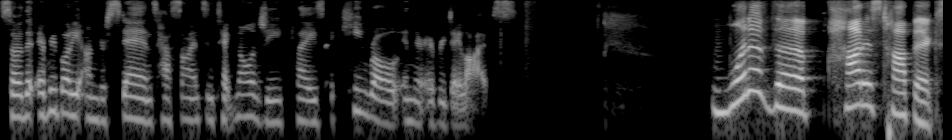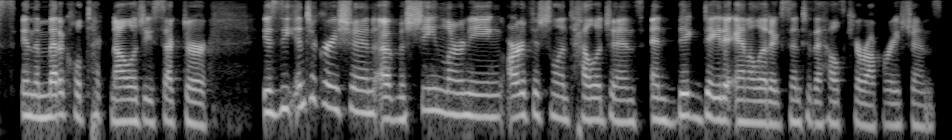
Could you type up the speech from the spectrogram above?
So so that everybody understands how science and technology plays a key role in their everyday lives. One of the hottest topics in the medical technology sector is the integration of machine learning, artificial intelligence, and big data analytics into the healthcare operations.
